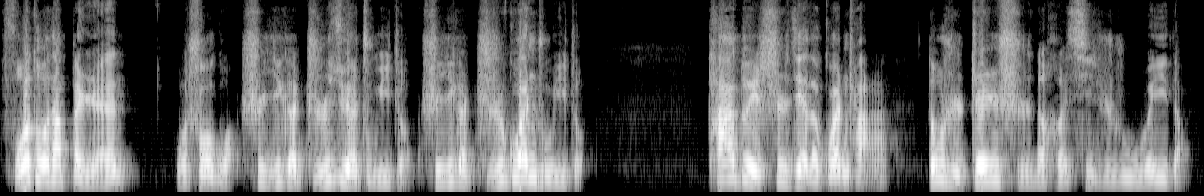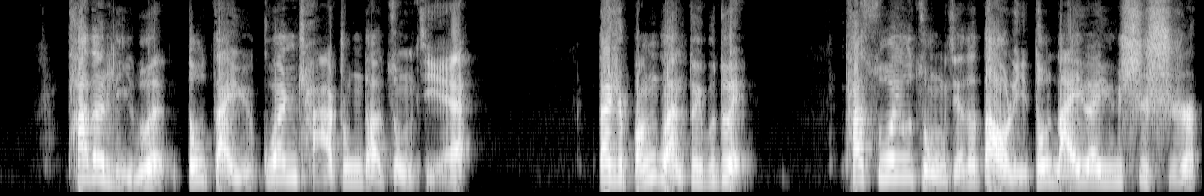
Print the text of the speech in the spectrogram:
佛陀他本人，我说过是一个直觉主义者，是一个直观主义者。他对世界的观察都是真实的和细致入微的，他的理论都在于观察中的总结。但是甭管对不对，他所有总结的道理都来源于事实。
